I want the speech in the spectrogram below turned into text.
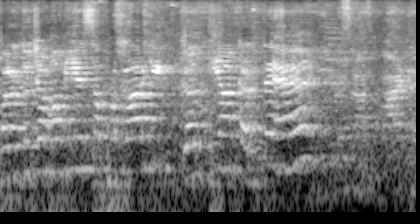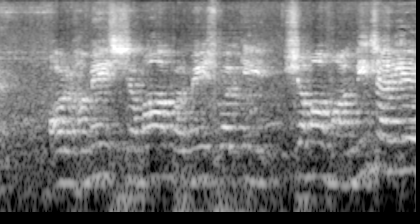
परंतु जब हम ये सब प्रकार की गलतियाँ करते हैं. और हमें क्षमा परमेश्वर की क्षमा मांगनी चाहिए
